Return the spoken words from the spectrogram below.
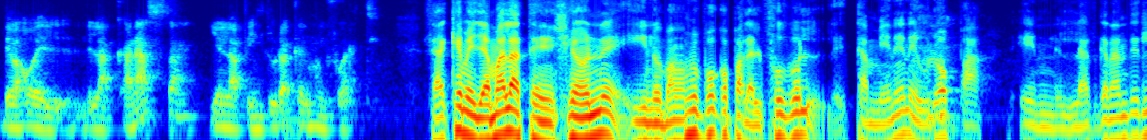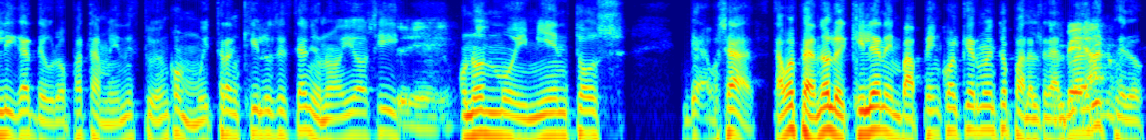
debajo de la canasta y en la pintura que es muy fuerte. O sea que me llama la atención y nos vamos un poco para el fútbol también en Europa. En las grandes ligas de Europa también estuvieron como muy tranquilos este año. No ha habido así unos movimientos. O sea, estamos esperando lo de Kylian Mbappé en cualquier momento para el Real Madrid, pero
